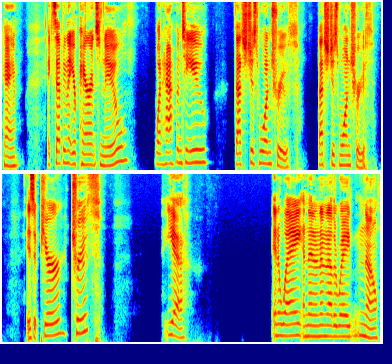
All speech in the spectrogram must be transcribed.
Okay. Accepting that your parents knew what happened to you, that's just one truth. That's just one truth. Is it pure truth? Yeah. In a way, and then in another way, no.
